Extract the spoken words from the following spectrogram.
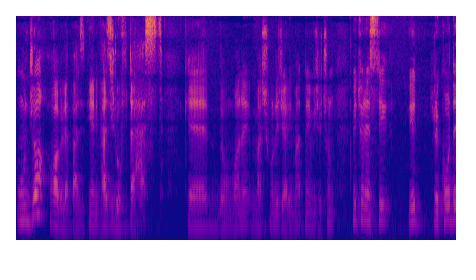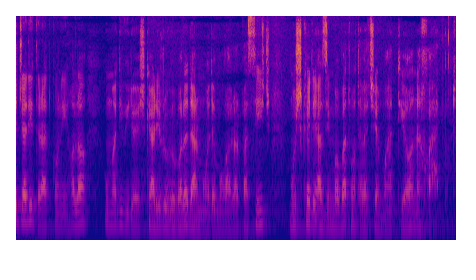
اونجا قابل پذ... یعنی پذیرفته هست. که به عنوان مشمول جریمت نمیشه. چون می‌تونستی یه رکورد جدید رد کنی. حالا اومدی ویرایش کردی رو به بالا در موعد مقرر. پس هیچ مشکلی از این بابت متوجه ها نخواهد بود.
